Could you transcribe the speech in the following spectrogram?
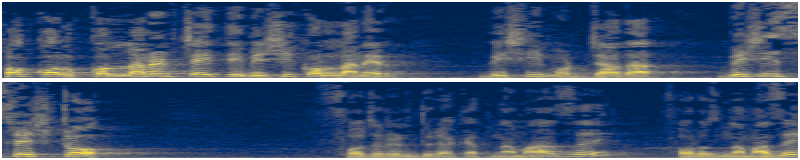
সকল কল্যাণের চাইতে বেশি কল্যাণের, বেশি মর্যাদার বেশি শ্রেষ্ঠ। ফজরের দুরাকাত নামাজে, ফরজ নামাজে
